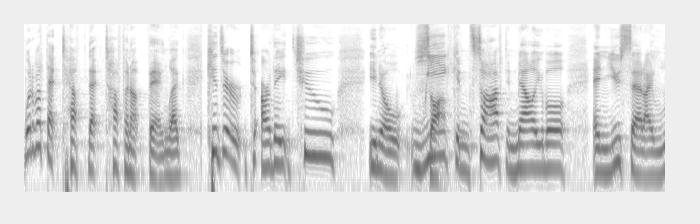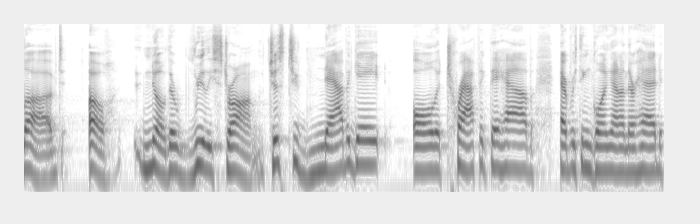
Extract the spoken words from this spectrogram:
what about that tough that toughen up thing? Like kids are are they too, you know, weak Soft. and soft and malleable? And you said I loved, oh, no, they're really strong. Just to navigate all the traffic they have, everything going on in their head,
